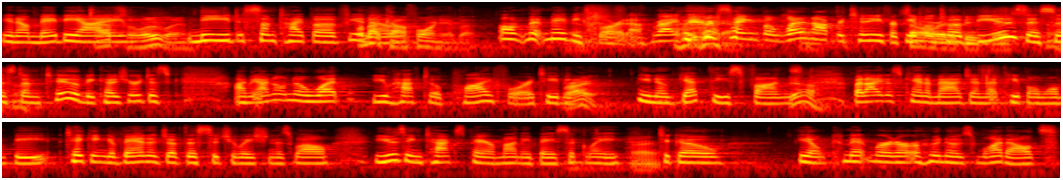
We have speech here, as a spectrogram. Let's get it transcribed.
You know, maybe I Absolutely. need some type of, you Well, know. not California, but Oh, m- maybe Florida, right? We were saying, but what an opportunity for people Somewhere to where the beach abuse this system too, because you're just, I mean, I don't know what you have to apply for to even, Right. you know, get these funds. Yeah. But I just can't imagine that people won't be taking advantage of this situation as well, using taxpayer money basically Right. to go. You know, commit murder or who knows what else.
